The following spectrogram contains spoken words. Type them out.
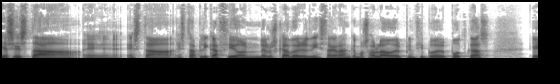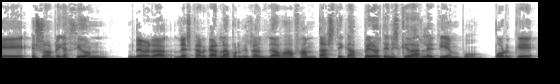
que es esta, eh, esta, esta, aplicación de los creadores de Instagram que hemos hablado del principio del podcast. Eh, es una aplicación, de verdad, descargarla porque es va fantástica, pero tenéis que darle tiempo. ¿Por qué?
